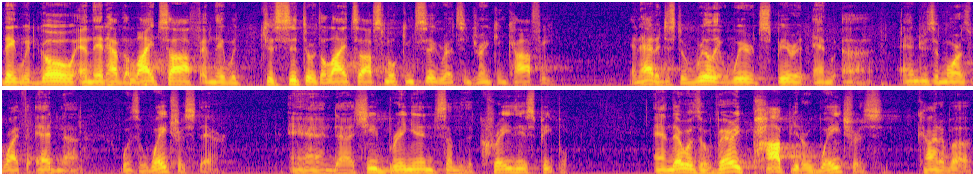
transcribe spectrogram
they would go and they'd have the lights off and they would just sit there with the lights off, smoking cigarettes and drinking coffee. and had a, just a really weird spirit. And uh, Andrew Zamora's wife, Edna, was a waitress there. And uh, she'd bring in some of the craziest people. And there was a very popular waitress, kind of a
